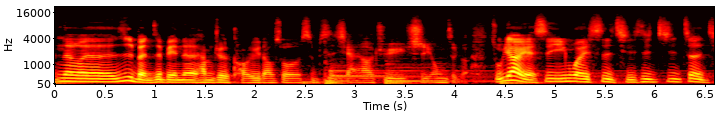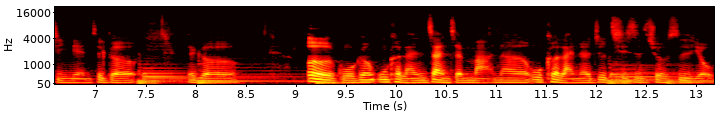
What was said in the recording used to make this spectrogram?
那个日本这边呢，他们就考虑到说，是不是想要去使用这个？主要也是因为是其实这这几年这个那个俄国跟乌克兰战争嘛，那乌克兰呢就其实就是有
